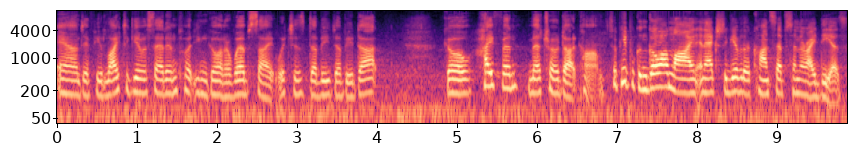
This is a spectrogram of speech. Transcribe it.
And if you'd like to give us that input, you can go on our website, which is www.go-metro.com. So people can go online and actually give their concepts and their ideas.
